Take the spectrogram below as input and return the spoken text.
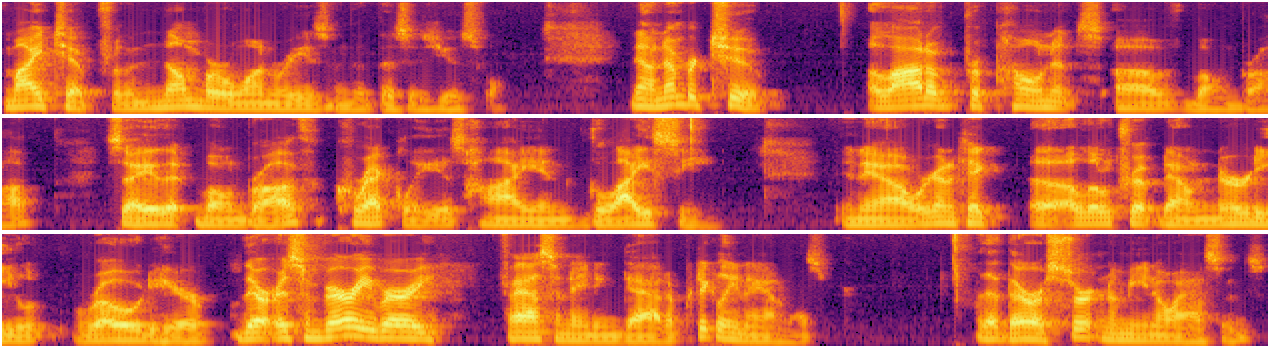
my tip for the number one reason that this is useful. Now, number two, a lot of proponents of bone broth say that bone broth correctly is high in glycine. Now, we're going to take a, little trip down nerdy road here. There is some very, very fascinating data, particularly in animals, that there are certain amino acids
